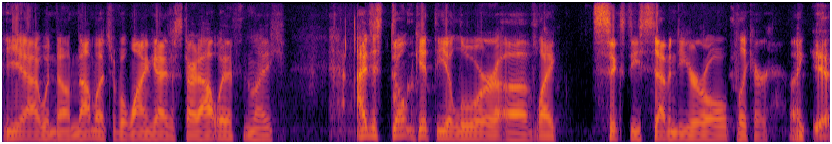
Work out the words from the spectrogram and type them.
Yeah, I wouldn't know. I'm not much of a wine guy to start out with, and like, I just don't get the allure of like 60, 70 year old liquor. Like, yeah,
